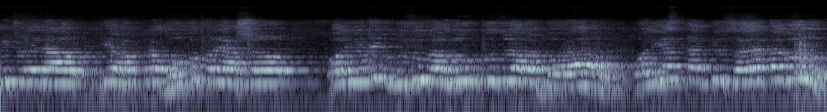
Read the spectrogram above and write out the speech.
তুমি চলে যাও, গিয়ে রক্তটা ধৌত করে আসো। ওয়ালিউরিদ আহু উজু আবার দৌড়াও ওয়ালিয়াস্তাকবির সালাতাহু। তোমরা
